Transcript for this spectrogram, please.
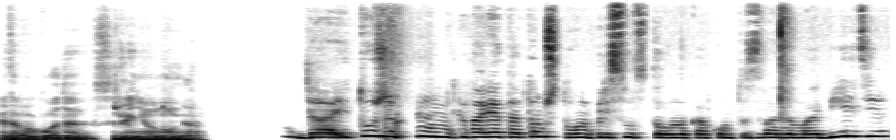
этого года, к сожалению, он умер. Да, и тоже говорят о том, что он присутствовал на каком-то званом обеде,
